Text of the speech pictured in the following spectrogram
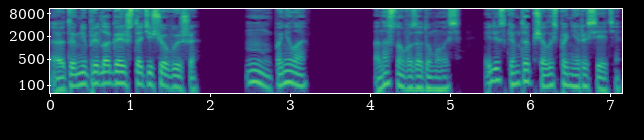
а ты мне предлагаешь стать еще выше. Мм, поняла. Она снова задумалась или с кем-то общалась по нейросети.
